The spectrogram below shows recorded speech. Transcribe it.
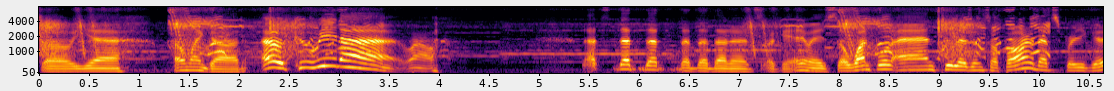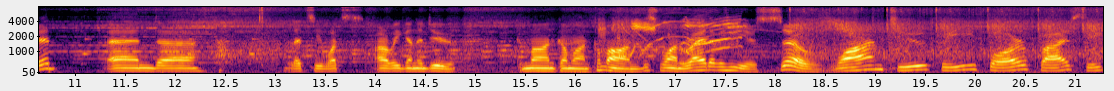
So yeah, Oh my god. Oh, Kuina! Wow. That's that that that that that is okay. Anyways, so one pull and two legends so far. That's pretty good. And uh, let's see what's are we gonna do. Come on, come on, come on. This one right over here. So one, two, three, four, five, six,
